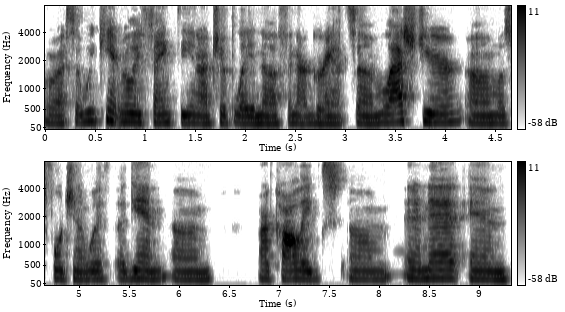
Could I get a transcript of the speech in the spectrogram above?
or I said we can't really thank the NIAAA enough in our grants. Um, last year, um, was fortunate with again um, our colleagues um, Annette and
